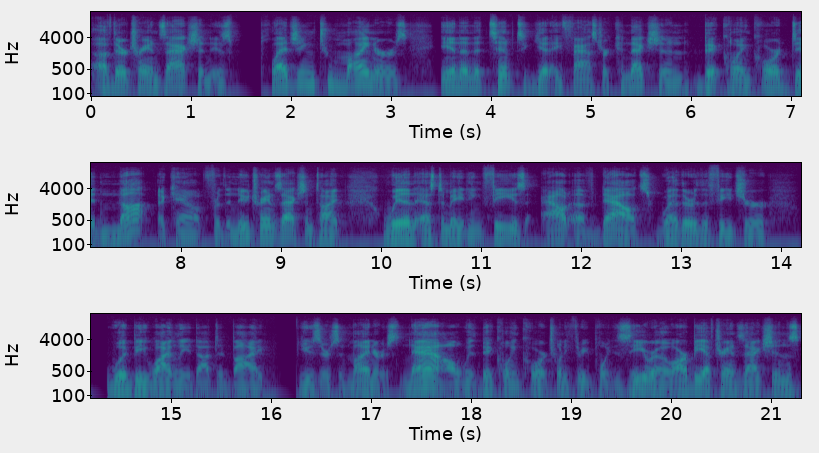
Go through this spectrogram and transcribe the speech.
of their transaction, is pledging to miners in an attempt to get a faster connection, Bitcoin Core did not account for the new transaction type when estimating fees out of doubts whether the feature would be widely adopted by users and miners. Now, with Bitcoin Core 23.0, RBF transactions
